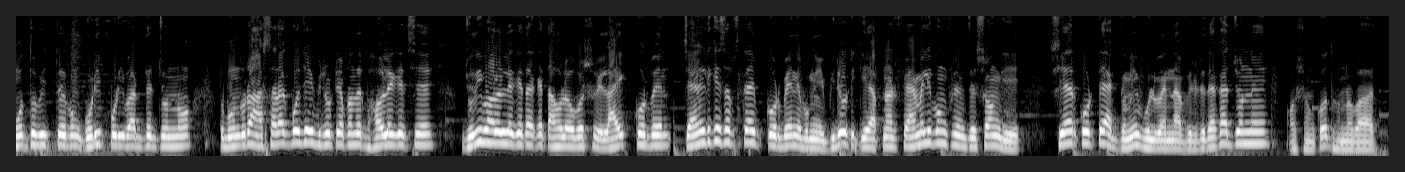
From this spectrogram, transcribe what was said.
মধ্যবিত্ত এবং গরিব পরিবারদের জন্য। তো বন্ধুরা, আশা রাখব যে এই ভিডিওটি আপনাদের ভালো লেগেছে। যদি ভালো লেগে থাকে, তাহলে অবশ্যই লাইক করবেন, চ্যানেলটিকে সাবস্ক্রাইব করবেন এবং এই ভিডিওটিকে আপনার ফ্যামিলি এবং ফ্রেন্ডসদের সঙ্গে শেয়ার করতে একদমই ভুলবেন না। ভিডিওটি দেখার জন্য অসংখ্য ধন্যবাদ।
